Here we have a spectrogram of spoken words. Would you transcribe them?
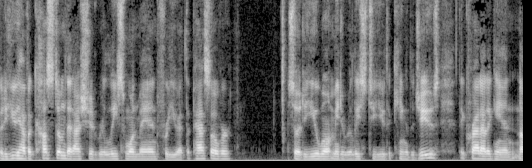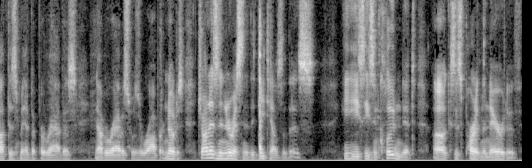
but if you have a custom that I should release one man for you at the Passover, so do you want me to release to you the king of the Jews? They cried out again, not this man, but Barabbas. Now Barabbas was a robber. Notice, John isn't interested in the details of this. He's, he's including it because uh, it's part of the narrative.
